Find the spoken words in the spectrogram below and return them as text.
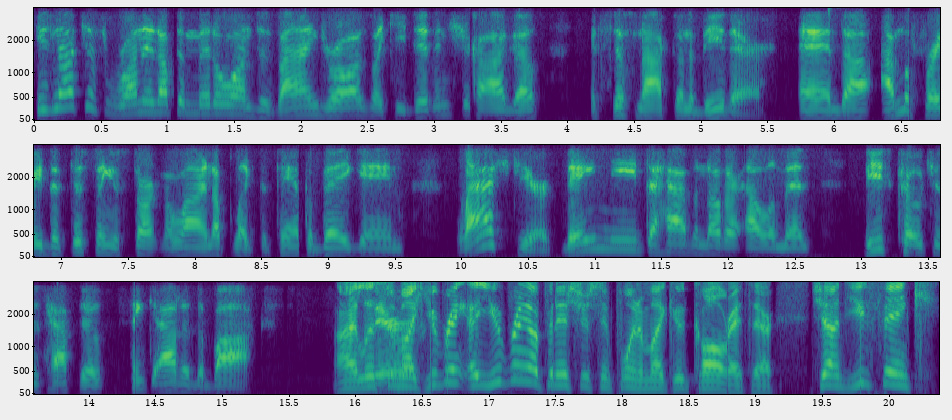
He's not just running up the middle on design draws like he did in Chicago. It's just not going to be there. And uh, I'm afraid that this thing is starting to line up like the Tampa Bay game last year. They need to have another element. These coaches have to think out of the box. All right, listen, Mike. You bring uh, you bring up an interesting point, and Mike, good call right there, John. Do you think?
